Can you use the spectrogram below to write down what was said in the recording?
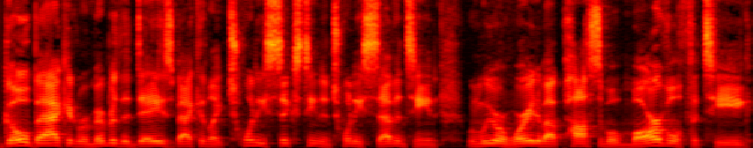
go back and remember the days back in like 2016 and 2017 when we were worried about possible Marvel fatigue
